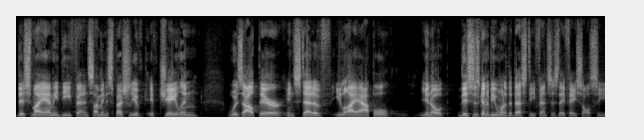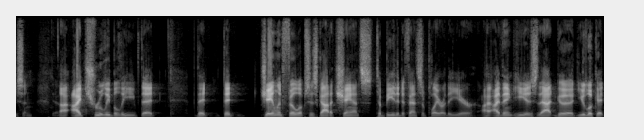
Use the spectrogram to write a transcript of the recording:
this Miami defense, I mean, especially if, if Jalen was out there instead of Eli Apple you know, this is going to be one of the best defenses they face all season. Yeah. I, I truly believe that that that Jaelan Phillips has got a chance to be the defensive player of the year. I, I, think he is that good. You look at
